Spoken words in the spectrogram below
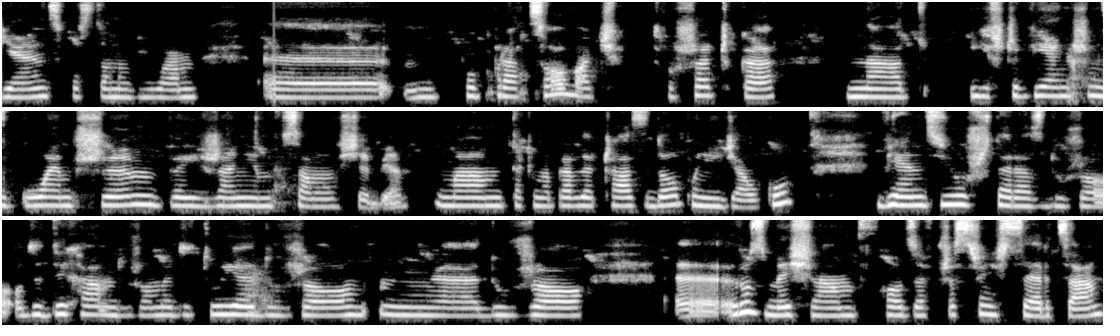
więc postanowiłam e, popracować troszeczkę nad jeszcze większym, głębszym wejrzeniem w samą siebie. Mam tak naprawdę czas do poniedziałku, więc już teraz dużo oddycham, dużo medytuję, dużo, mm, e, dużo rozmyślam, wchodzę w przestrzeń serca,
